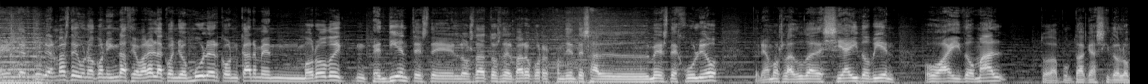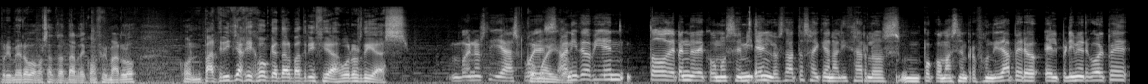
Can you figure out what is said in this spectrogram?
En tertulia, en más de uno, con Ignacio Varela, con John Muller, con Carmen Morodo y pendientes de los datos del paro correspondientes al mes de julio. Teníamos la duda de si ha ido bien o ha ido mal. Todo apunta a que ha sido lo primero. Vamos a tratar de confirmarlo con Patricia Gijón. ¿Qué tal, Patricia? Buenos días. Buenos días. ¿Cómo ha Pues ido? han ido bien, todo depende de cómo se miren los datos, hay que analizarlos un poco más en profundidad, pero el primer golpe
